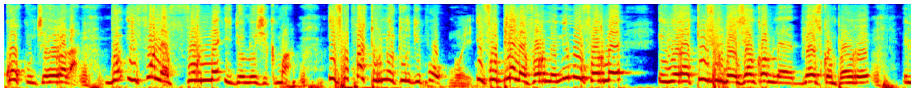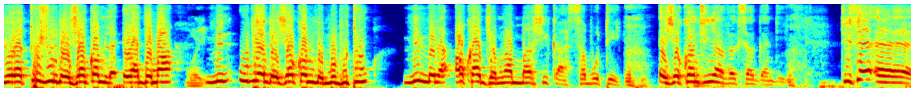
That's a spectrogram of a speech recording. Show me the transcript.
ko kuncɛyɔrɔ la bon il faut les former idéologiquement. Il faut pas tourner autour du pot. Oui. il faut bien les former. Ni m'u former il y aura toujours des gens comme les Blaise Compaoré. Il y aura toujours des gens comme les Eyadema. Ou bien des gens comme les Mobutu. Min bɛna aw ka jamana marche k'a saboter. Et je continue avec ça Gandhi. Tu sais euh,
